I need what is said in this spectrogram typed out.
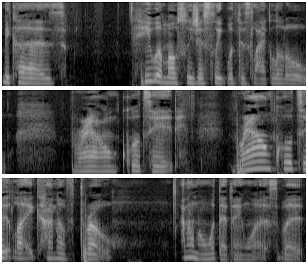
because he would mostly just sleep with this like little brown quilted brown quilted like kind of throw. I don't know what that thing was, but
